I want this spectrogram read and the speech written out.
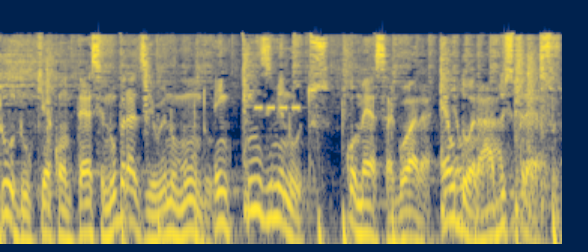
Tudo o que acontece no Brasil e no mundo em 15 minutos. Começa agora Eldorado Expresso.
